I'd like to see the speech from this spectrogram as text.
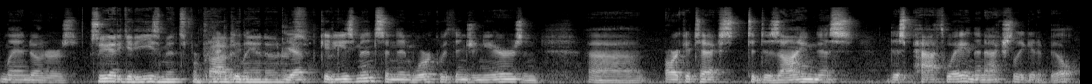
landowners. So you had to get easements from private get, landowners. Yep, get easements, and then work with engineers and uh, architects to design this this pathway, and then actually get it built.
